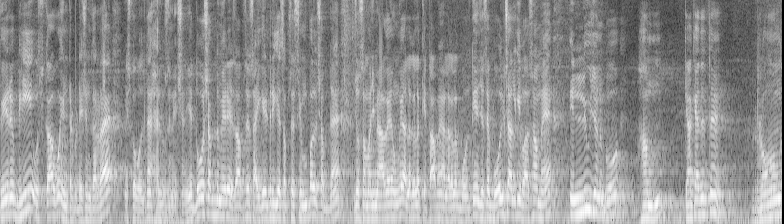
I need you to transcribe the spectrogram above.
फिर भी उसका वो इंटरप्रिटेशन कर रहा है। इसको बोलते हैं हेलुसिनेशन ये दो शब्द मेरे हिसाब से साइकेट्री के सबसे सिंपल शब्द हैं, जो समझ में आ गए होंगे। अलग अलग किताबें अलग अलग बोलती हैं। जैसे बोलचाल की भाषा में इल्यूजन को हम क्या कह देते हैं? रॉन्ग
